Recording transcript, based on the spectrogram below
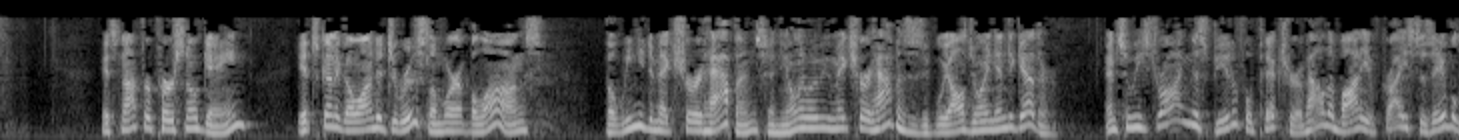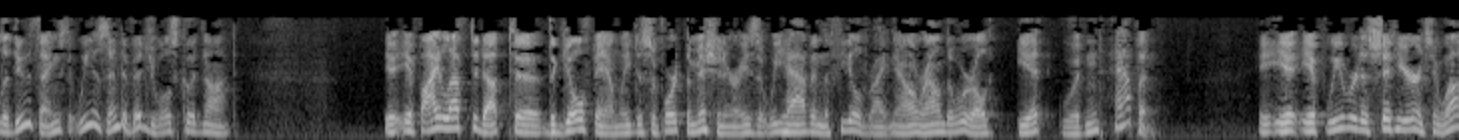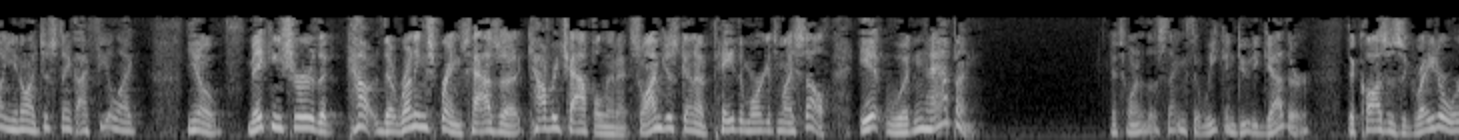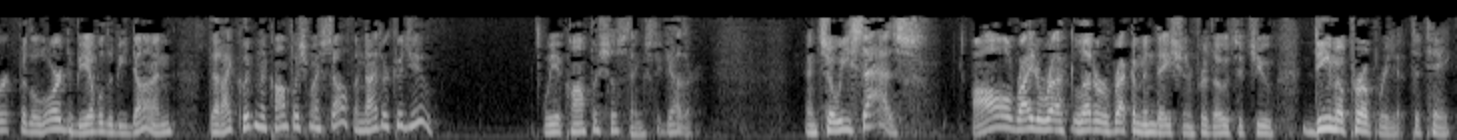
It's not for personal gain. It's going to go on to Jerusalem where it belongs. But we need to make sure it happens. And the only way we make sure it happens is if we all join in together. And so he's drawing this beautiful picture of how the body of Christ is able to do things that we as individuals could not. If I left it up to the Gill family to support the missionaries that we have in the field right now around the world, it wouldn't happen. If we were to sit here and say, well, you know, I just think I feel like, you know, making sure that Cal- the Running Springs has a Calvary Chapel in it, so I'm just going to pay the mortgage myself. It wouldn't happen. It's one of those things that we can do together that causes a greater work for the Lord to be able to be done that I couldn't accomplish myself, and neither could you. We accomplish those things together. And so he says, I'll write a rec- letter of recommendation for those that you deem appropriate to take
